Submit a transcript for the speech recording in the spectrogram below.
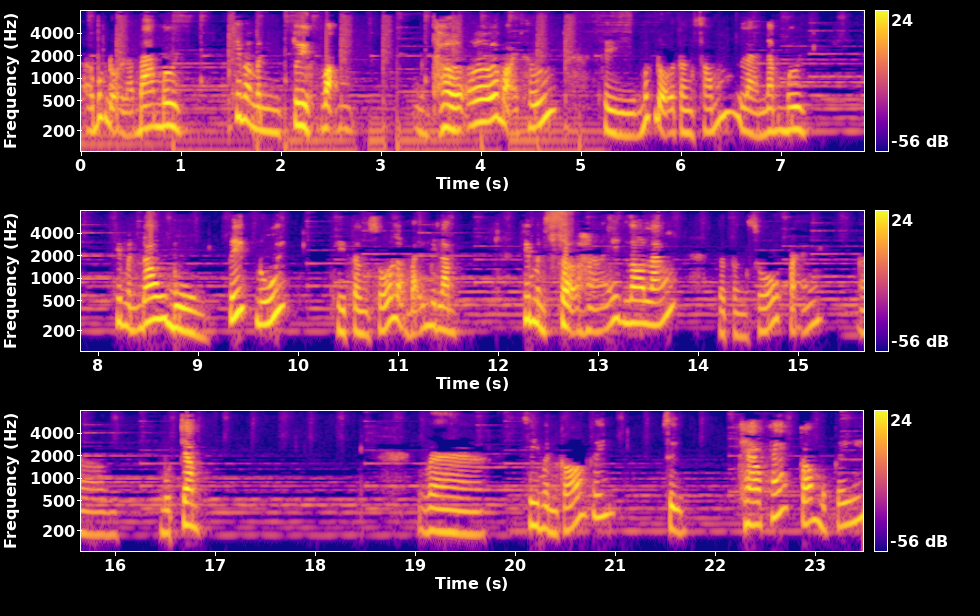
ở mức độ là 30 khi mà mình tuyệt vọng mình thờ ơ với mọi thứ thì mức độ tần sóng là 50 khi mình đau buồn tiếc nuối thì tần số là 75 khi mình sợ hãi lo lắng là tần số khoảng ờ, uh, 100 và khi mình có cái sự khao khát có một cái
